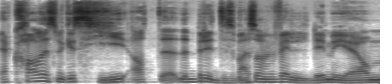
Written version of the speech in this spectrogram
Jeg kan liksom ikke si at det brydde meg så veldig mye om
